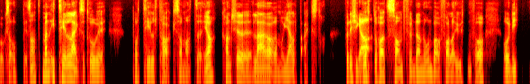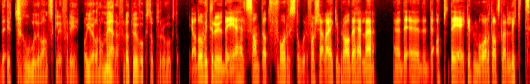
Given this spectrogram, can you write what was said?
vokser opp i. sant? Men i tillegg så tror vi på tiltak som at ja, kanskje lærere må hjelpe ekstra. For det er ikke ja. godt å ha et samfunn der noen bare faller utenfor, og de, det er utrolig vanskelig for dem å gjøre noe med det, fordi at du er vokst opp som du er vokst opp. Ja, da vi tror det er helt sant at for store forskjeller er ikke bra, det heller. Eh, det er, det, det er, ikke et mål at alt skal være likt,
